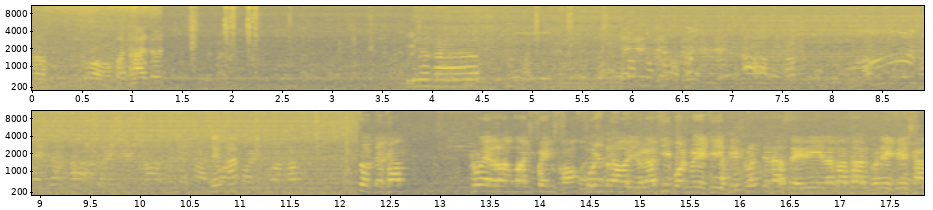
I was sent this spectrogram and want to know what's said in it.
ครับก็ประธานเดินนะครับ สุดนะครับด้วยรางวัลเป็นของคุณรออยู่แล้วที่บนเวทีทิพย์รจนาเสรีแล้วก็ท่านพลเอกเดชา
